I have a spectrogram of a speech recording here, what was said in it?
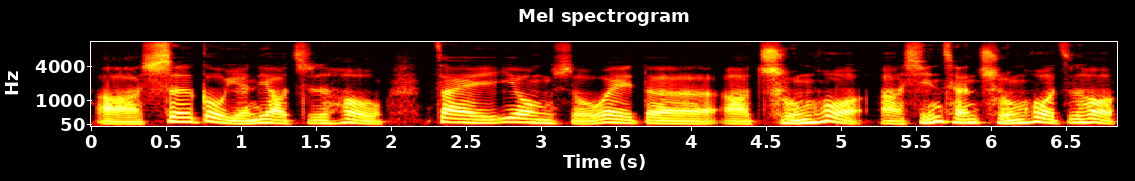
啊赊购原料之后，再用所谓的啊存货啊形成存货之后，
